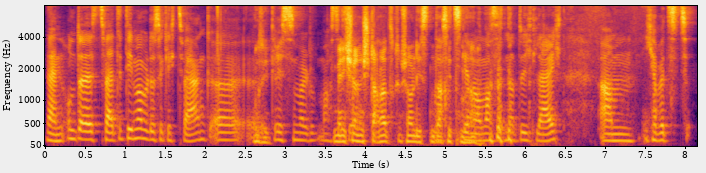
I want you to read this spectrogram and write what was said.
Nein, und das zweite Thema, weil du hast ja gleich zwei angerissen, äh, weil du machst Wenn ich schon einen Standardjournalisten da sitzen Genau, machst es natürlich leicht. Ähm, ich habe jetzt,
